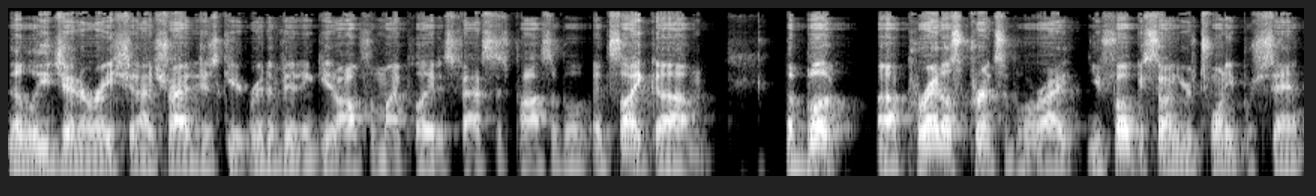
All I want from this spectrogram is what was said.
the lead generation, I try to just get rid of it and get off of my plate as fast as possible. It's like um, the book, uh, Pareto's principle, right? You focus on your 20%,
